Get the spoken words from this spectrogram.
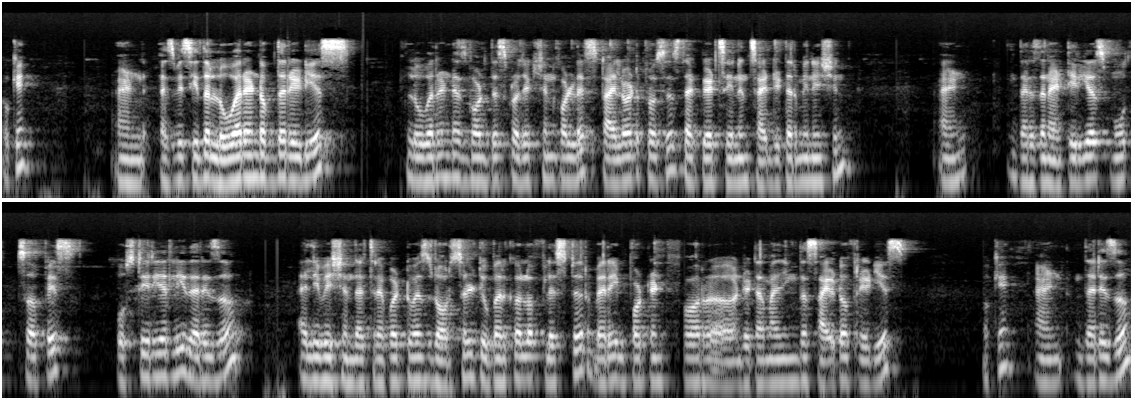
Okay and as we see the lower end of the radius lower end has got this projection called as styloid process that we had seen in side determination. And there is an anterior smooth surface. Posteriorly there is a elevation that's referred to as dorsal tubercle of Lister. Very important for uh, determining the side of radius. Okay? And there is a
